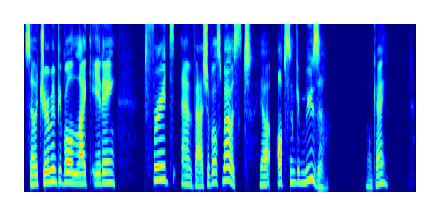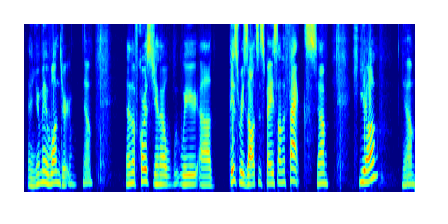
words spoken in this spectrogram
So German people like eating fruits and vegetables most. Ja, Obst und Gemüse. Okay. And you may wonder, yeah. And of course, you know, we uh, this result is based on the facts. Yeah? Hier, yeah,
